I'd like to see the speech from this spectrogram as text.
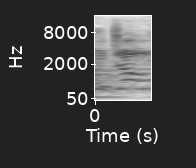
you don't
